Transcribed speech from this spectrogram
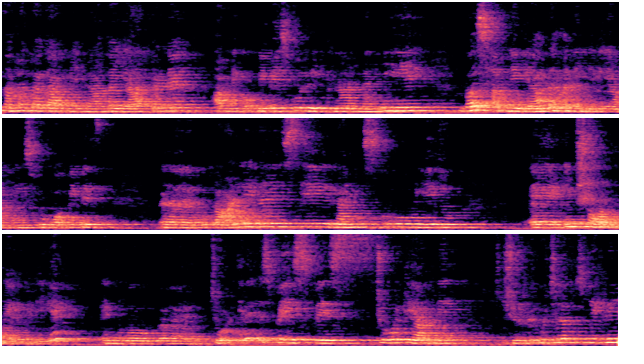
कहाँ तक आपने इलाका याद करना है, आपने कॉपी पेज को लिखना नहीं है। बस अपने याद आने के लिए आपने इसको कॉपी पेज उतार लेना है इसके लाइन्स को, ये जो इन शॉर्ट वे में, ठीक है? इनको छोड़ के स्पेस स्पेस छोड़ के आपने शुरू के कुछ लफ्ज लिखने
